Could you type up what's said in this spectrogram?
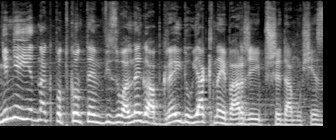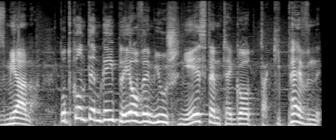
Niemniej jednak pod kątem wizualnego upgrade'u jak najbardziej przyda mu się zmiana. Pod kątem gameplayowym już nie jestem tego taki pewny.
